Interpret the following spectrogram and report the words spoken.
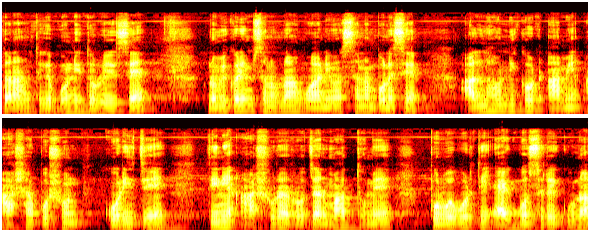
তালাহ থেকে বর্ণিত রয়েছে নবী করিম সাল্লাহ আলিয়াসাল্লাম বলেছেন, আল্লাহর নিকট আমি আশা পোষণ করি যে তিনি আশুরা রোজার মাধ্যমে পূর্ববর্তী এক বছরের গুণা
